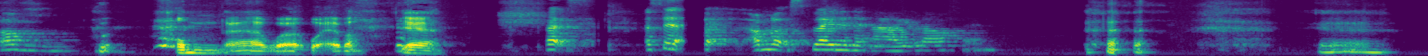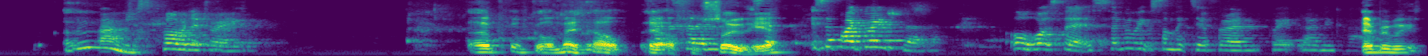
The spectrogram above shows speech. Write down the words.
um. um, uh, well, whatever. Yeah, That's that's it. I'm not explaining it now. You're laughing. yeah. Oh, I'm just pouring a drink. I've, I've got a message. Oh, yeah, from um, Sue it's a- here. It's a vibration. Oh, what's this? Every week something different. Great learning curve. Every week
